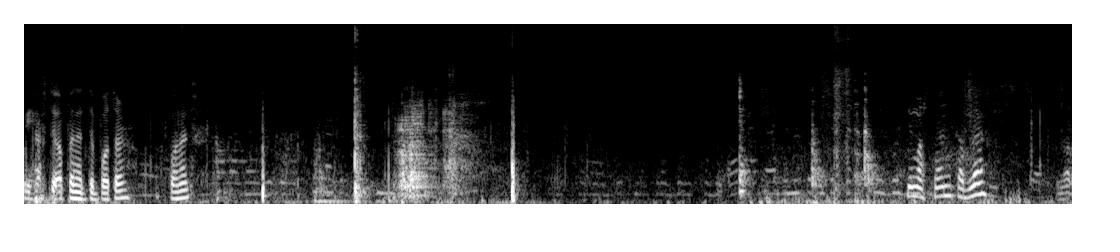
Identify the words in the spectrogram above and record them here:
we have to open at the bottom bonnet gdzie masz ten kable? Na,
